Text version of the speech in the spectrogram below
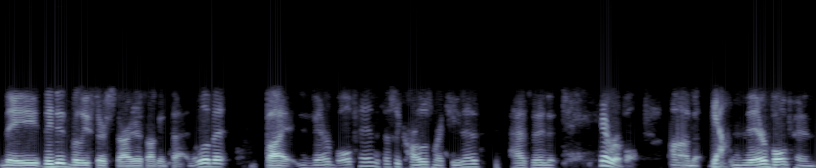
they they did release their starters. I'll get to that in a little bit, but their bullpen, especially Carlos Martinez, has been terrible. Um, Yeah. their bullpen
